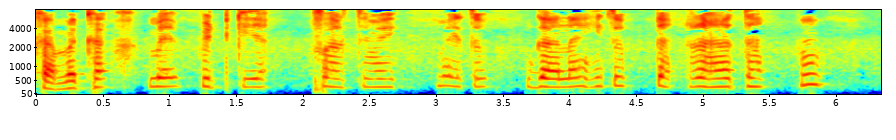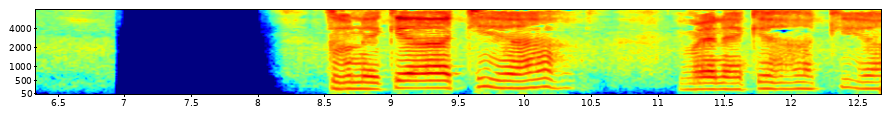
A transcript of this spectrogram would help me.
खामा खा मैं पिट गया फालतू में मैं तो गाना ही तो कर रहा था हम्म। तूने क्या किया मैंने क्या किया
